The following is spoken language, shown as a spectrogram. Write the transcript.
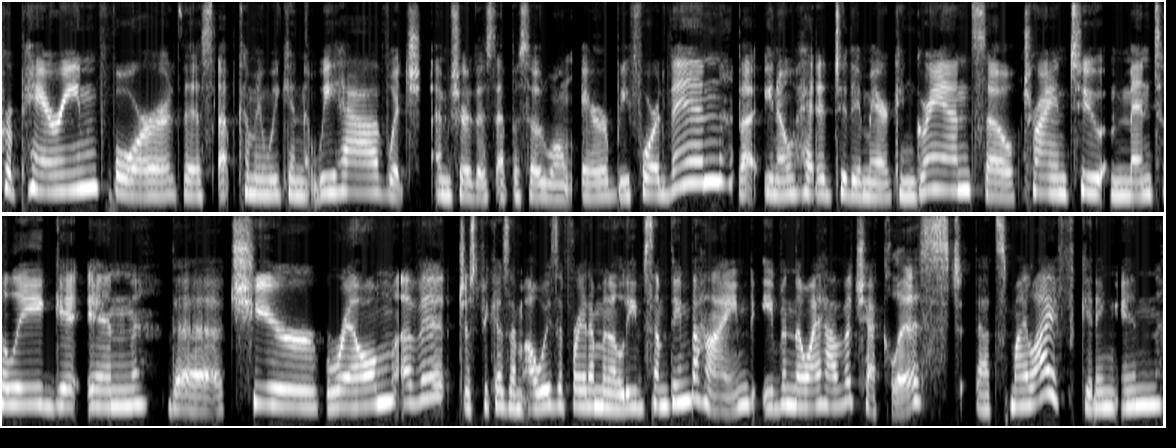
preparing for this upcoming weekend that we have, which I'm sure this episode won't air before then, but you know, headed to the American Grand. So trying to mentally get in the cheer realm of it, just because I'm always afraid I'm going to leave something behind, even though I have a checklist. That's my life, getting in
